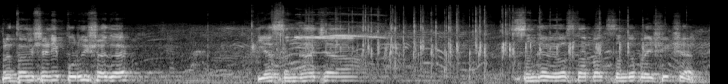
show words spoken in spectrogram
प्रथम श्रेणी पुरुष गट या संघाच्या संघ व्यवस्थापक संघ प्रशिक्षक.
